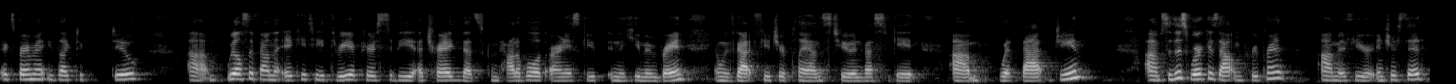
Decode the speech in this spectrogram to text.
experiment you'd like to do. Um, we also found that AKT3 appears to be a treg that's compatible with RNA-seq in the human brain, and we've got future plans to investigate um, with that gene. Um, so this work is out in preprint um, if you're interested.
